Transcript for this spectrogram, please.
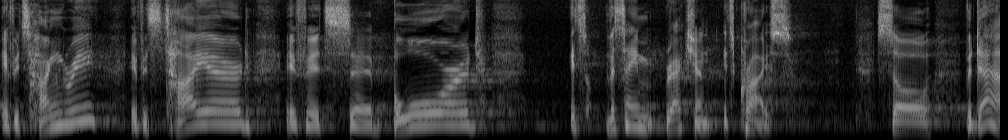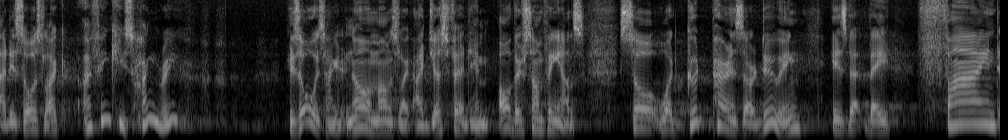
if it's hungry, if it's tired, if it's uh, bored, it's the same reaction. It cries. So the dad is always like, I think he's hungry. He's always hungry. No, mom's like, I just fed him. Oh, there's something else. So, what good parents are doing is that they find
